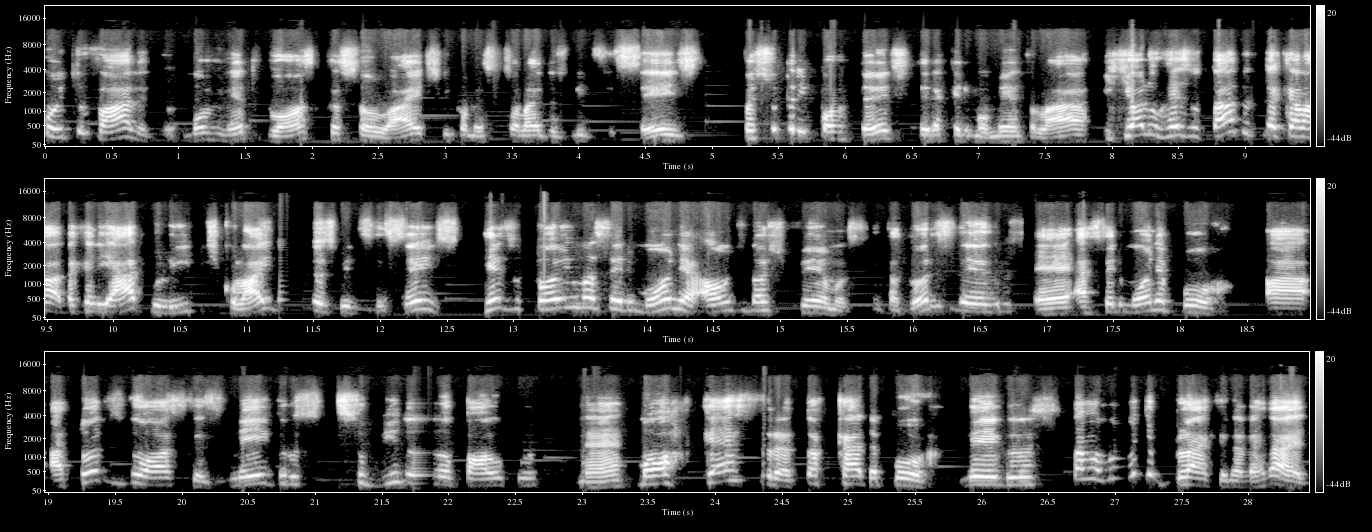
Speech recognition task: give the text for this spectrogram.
muito válido. O movimento do Oscar So Right, que começou lá em 2016, foi super importante ter aquele momento lá. E que, olha, o resultado daquela, daquele ato político lá em 2016 resultou em uma cerimônia onde nós tivemos tentadores negros, é, a cerimônia por a, atores do Oscars negros subindo no palco, né? Uma orquestra tocada por negros. Tava muito black, na verdade.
